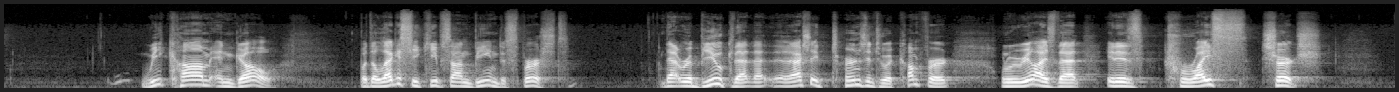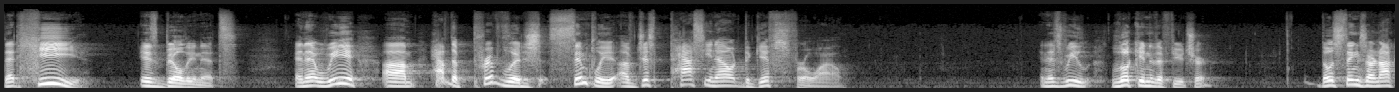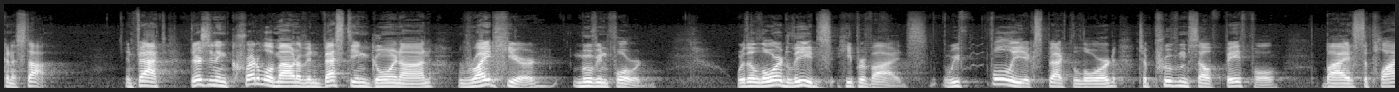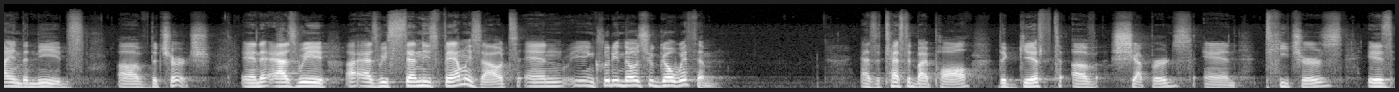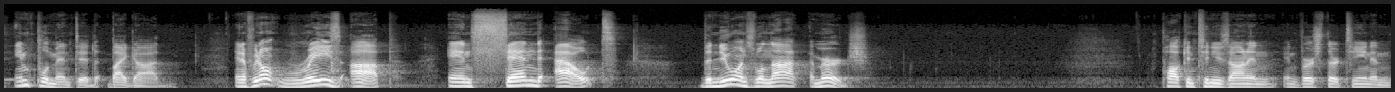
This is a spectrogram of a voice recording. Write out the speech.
We come and go, but the legacy keeps on being dispersed. That rebuke, that, that actually turns into a comfort when we realize that it is Christ's church that He is building it, and that we um, have the privilege simply of just passing out the gifts for a while. And as we look into the future, those things are not going to stop. In fact, there's an incredible amount of investing going on right here moving forward. Where the Lord leads, He provides. We fully expect the Lord to prove Himself faithful by supplying the needs of the church and as we, uh, as we send these families out, and including those who go with them. As attested by Paul, the gift of shepherds and teachers is implemented by God. And if we don't raise up and send out, the new ones will not emerge. Paul continues on in, in verse 13, and,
